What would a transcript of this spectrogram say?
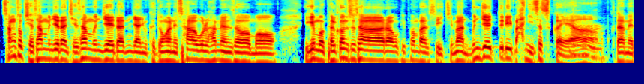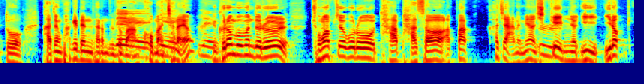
상속 재산 문제란 재산 문제라든지 아니면 그동안에 사업을 하면서 뭐 이게 뭐 별건 수사라고 비판받을 수 있지만 문제들이 많이 있었을 거예요. 그다음에 또 가정 파괴된 사람들도 네, 많고 많잖아요. 예, 네. 그런 부분들을 종합적으로 다 봐서 압박 하지 않으면 쉽게 입력 이 1억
